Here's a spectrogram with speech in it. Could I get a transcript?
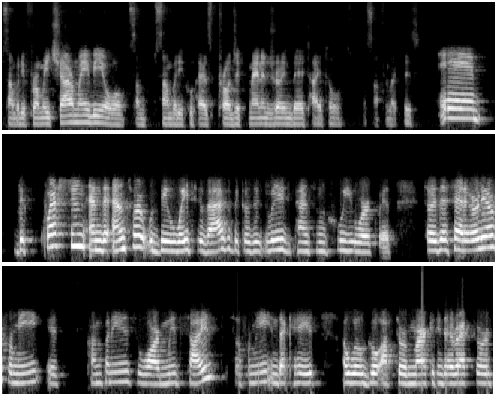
Somebody from HR, maybe, or some somebody who has project manager in their title, or something like this. Uh, the question and the answer would be way too vague because it really depends on who you work with. So, as I said earlier, for me, it's companies who are mid-sized. So, for me, in that case, I will go after marketing directors,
